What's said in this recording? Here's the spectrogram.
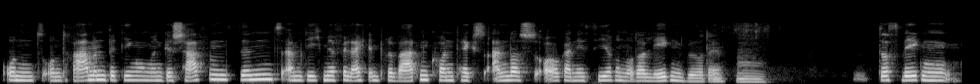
und, und Rahmenbedingungen geschaffen sind, ähm, die ich mir vielleicht im privaten Kontext anders organisieren oder legen würde. Mhm. Deswegen,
